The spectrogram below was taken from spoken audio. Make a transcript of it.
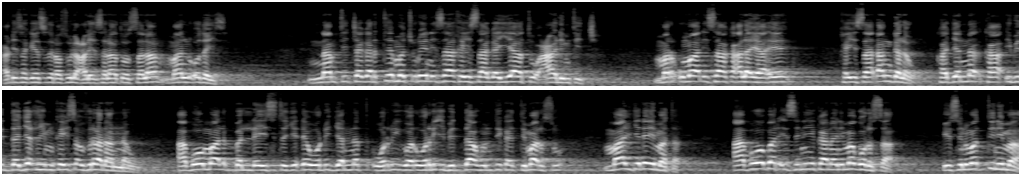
hadiisa keessatti rasuul alayhi salaatu wassalaam maal nu odeyse namticha gartee macureen isaa keeysaa gayyaatu caalimticha mar'umaan isaa ka ala yaa'ee keeysaa dhangala'u ka ibidda jahiim keeysa ofirra naanna'u aboo maal balleeysite jedhee warri jannat warri ibiddaa hundi ka itti marsu maal jedhee himata aboo bar isinii kana nima gorsa isinumatti nima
